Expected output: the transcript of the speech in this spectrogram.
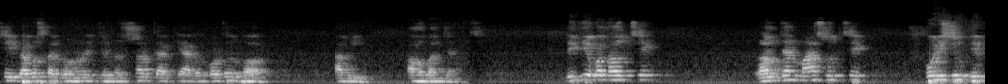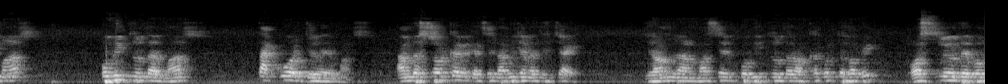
সেই ব্যবস্থা গ্রহণের জন্য সরকারকে আরও কঠোরভাব আমি আহ্বান জানাচ্ছি। দ্বিতীয় কথা হচ্ছে, রমজান মাস হচ্ছে পরিশুদ্ধির মাস, পবিত্রতার মাস তাকু অর্জনের মাস। আমরা সরকারের কাছে দাবি জানাতে চাই রমজান মাসের পবিত্রতা রক্ষা করতে হবে, অশ্লীলতা এবং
